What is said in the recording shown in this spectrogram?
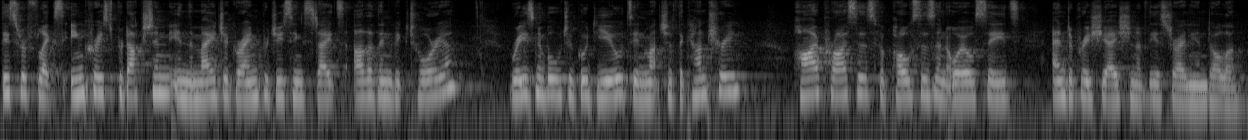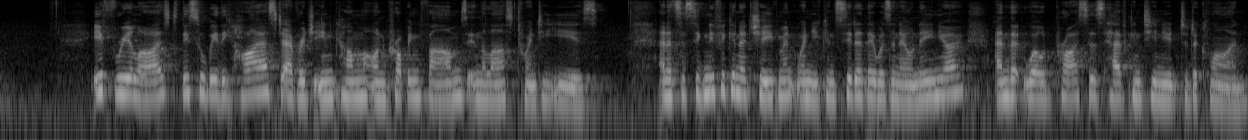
This reflects increased production in the major grain producing states other than Victoria, reasonable to good yields in much of the country, high prices for pulses and oilseeds and depreciation of the Australian dollar. If realised, this will be the highest average income on cropping farms in the last 20 years. And it's a significant achievement when you consider there was an El Nino and that world prices have continued to decline.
